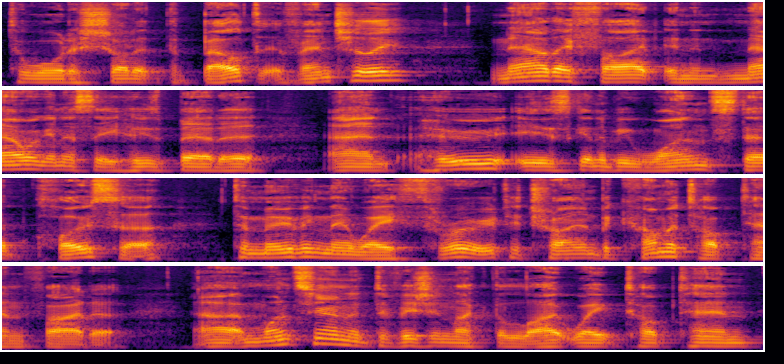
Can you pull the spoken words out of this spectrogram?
toward a shot at the belt eventually. Now they fight, and now we're going to see who's better and who is going to be one step closer to moving their way through to try and become a top 10 fighter. Uh, and once you're in a division like the lightweight top 10,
